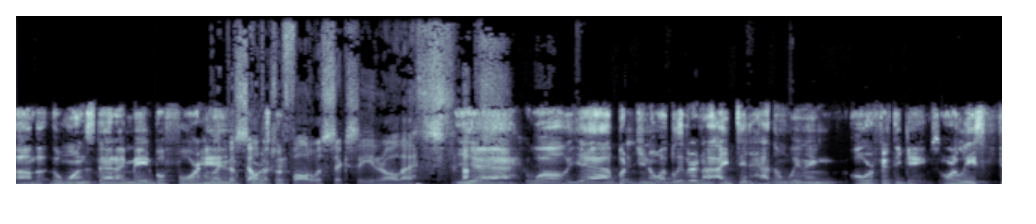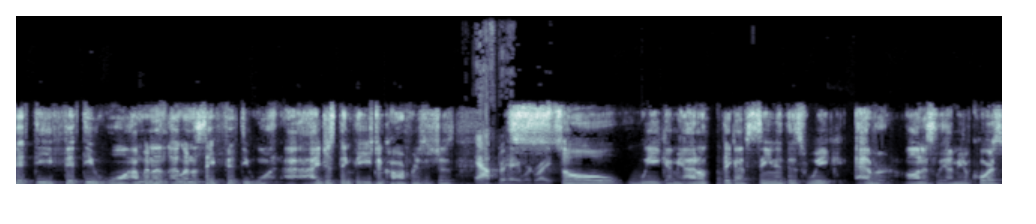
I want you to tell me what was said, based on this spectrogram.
Um, the, the ones that I made beforehand. Like the Celtics would fall to a six seed and all that stuff. Yeah, well, yeah, but you know what? Believe it or not, I did have them winning over 50 games, or at least 50, 51. I'm gonna I'm gonna say 51. I, I just think the Eastern Conference is just after Hayward, right? So weak. I mean, I don't think I've seen it this week ever. Honestly, I mean, of course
